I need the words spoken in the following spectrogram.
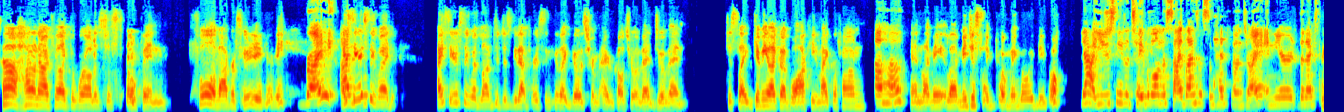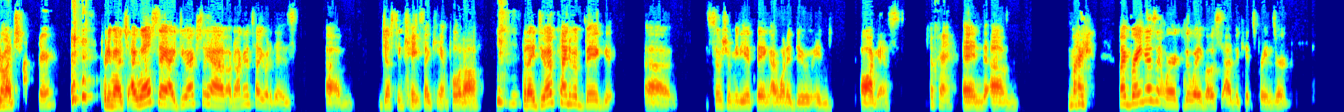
oh, i don't know i feel like the world is just open full of opportunity for me right i seriously would I seriously would love to just be that person who like goes from agricultural event to event. Just like give me like a walking microphone. Uh-huh. And let me let me just like commingle with people. Yeah, you just need a table on the sidelines with some headphones, right? And you're the next Pretty much. much. Pretty much. I will say I do actually have I'm not gonna tell you what it is, um, just in case I can't pull it off. but I do have kind of a big uh social media thing I want to do in August. Okay. And um my my brain doesn't work the way most advocates' brains work.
